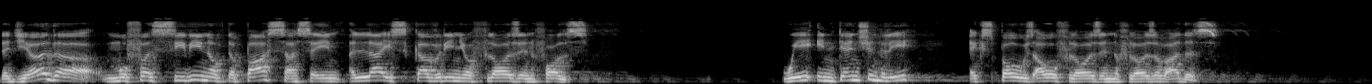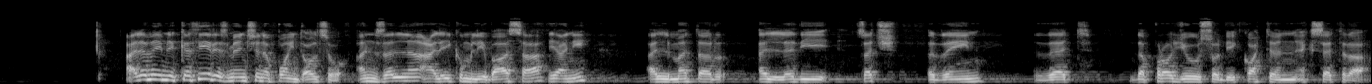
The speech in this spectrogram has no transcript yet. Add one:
that here the mufassirin of the past are saying Allah is covering your flaws and faults. We intentionally expose our flaws and the flaws of others. Alam ibn Kathir has mentioned a point also. أنزلنا عليكم لباسا يعني المطر الذي such rain that the produce or the cotton etc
